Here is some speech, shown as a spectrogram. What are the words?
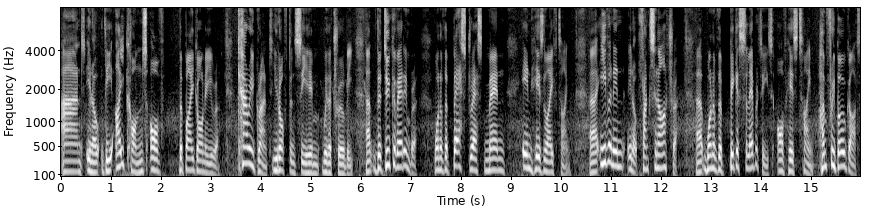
and you know the icons of the bygone era. Cary Grant, you'd often see him with a trilby. Um, the Duke of Edinburgh, one of the best dressed men in his lifetime. Uh, even in, you know, Frank Sinatra, uh, one of the biggest celebrities of his time. Humphrey Bogart,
